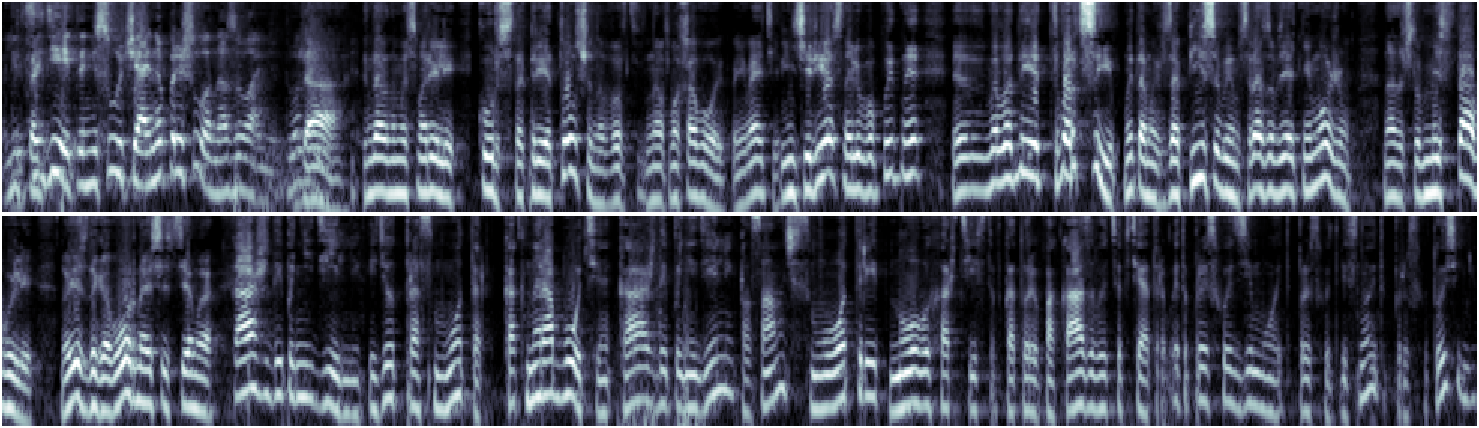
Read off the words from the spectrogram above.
Лицедей, это не случайно пришло название. Тоже да. Недавно мы смотрели курс Андрея Толшина в, на Маховой, понимаете? Интересно, любопытные э, молодые творцы. Мы там их записываем, сразу взять не можем. Надо, чтобы места были. Но есть договорная система. Каждый понедельник идет просмотр как на работе. Каждый понедельник Пал Саныч смотрит новых артистов, которые показываются в театрах. Это происходит зимой, это происходит весной, это происходит осенью.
